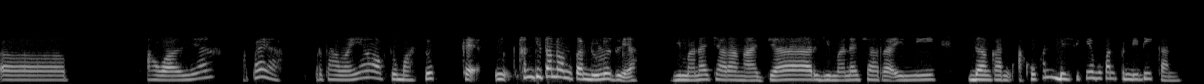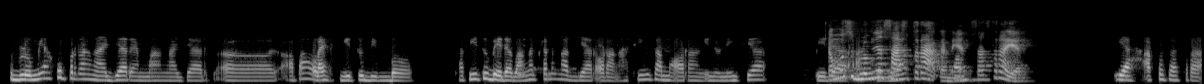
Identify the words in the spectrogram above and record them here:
uh, awalnya apa ya pertamanya waktu masuk kayak kan kita nonton dulu tuh ya gimana cara ngajar, gimana cara ini. Sedangkan aku kan basicnya bukan pendidikan. Sebelumnya aku pernah ngajar emang ngajar uh, apa les gitu bimbel. Tapi itu beda banget kan ngajar orang asing sama orang Indonesia. Beda. Kamu sebelumnya Akhirnya, sastra kan ya? Sastra ya? Iya, aku sastra.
